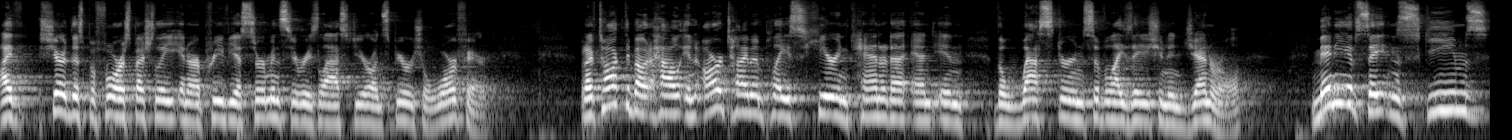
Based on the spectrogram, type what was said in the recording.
I've shared this before, especially in our previous sermon series last year on spiritual warfare. But I've talked about how, in our time and place here in Canada and in the Western civilization in general, many of Satan's schemes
